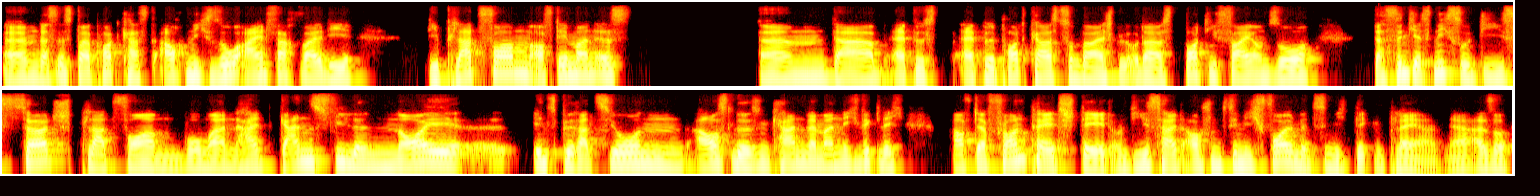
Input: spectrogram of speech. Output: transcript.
Ähm, das ist bei Podcast auch nicht so einfach, weil die die Plattformen, auf denen man ist, ähm, da Apple Apple Podcast zum Beispiel oder Spotify und so, das sind jetzt nicht so die Search-Plattformen, wo man halt ganz viele neue äh, Inspirationen auslösen kann, wenn man nicht wirklich auf der Frontpage steht und die ist halt auch schon ziemlich voll mit ziemlich dicken Playern. Ja, also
